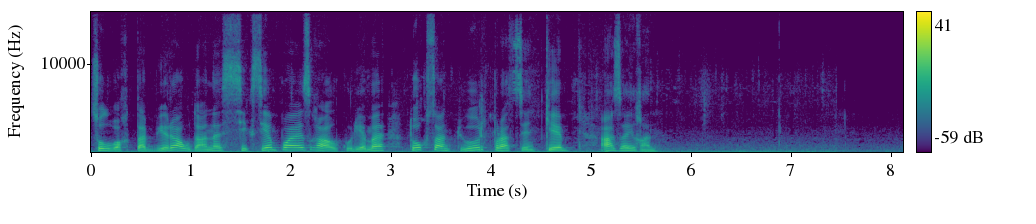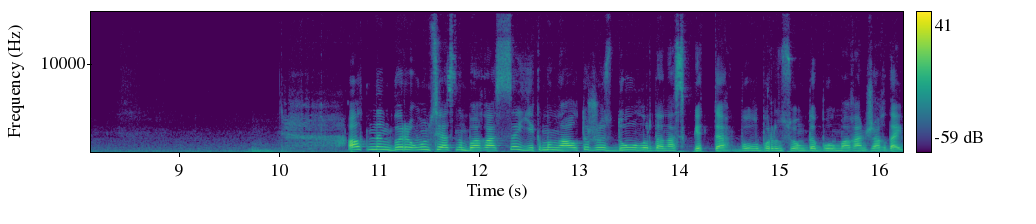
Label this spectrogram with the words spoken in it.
Сол уақытта бері ауданы 80 пайызға ал көлемі 94 процентке азайған. Алтынның бір унциясының бағасы 2600 доллардан асып кетті. Бұл бұрын соңды болмаған жағдай.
